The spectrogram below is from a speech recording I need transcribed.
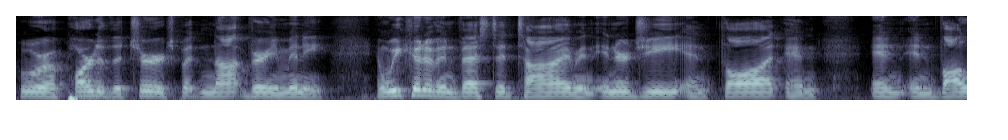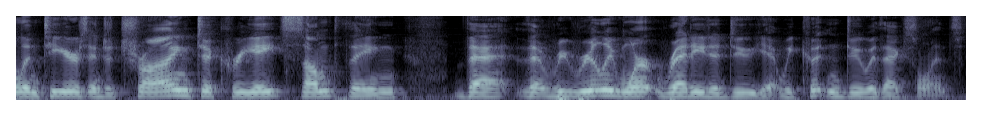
who were a part of the church, but not very many. And we could have invested time and energy and thought and and, and volunteers into trying to create something that that we really weren't ready to do yet. We couldn't do with excellence.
